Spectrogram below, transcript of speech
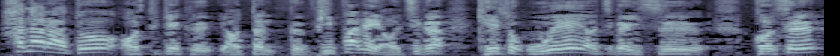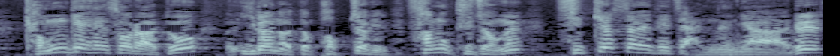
하나라도 어떻게 그 어떤 그 비판의 여지가 계속 오해의 여지가 있을 것을 경계해서라도 이런 어떤 법적인 사무 규정을 지켰어야 되지 않느냐를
